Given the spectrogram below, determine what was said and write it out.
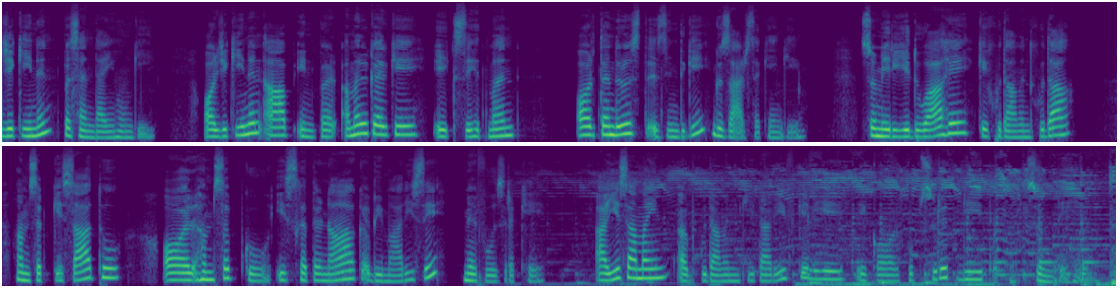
یقیناً پسند آئی ہوں گی اور یقیناً آپ ان پر عمل کر کے ایک صحت مند اور تندرست زندگی گزار سکیں گے سو میری یہ دعا ہے کہ خدا مند خدا ہم سب کے ساتھ ہو اور ہم سب کو اس خطرناک بیماری سے محفوظ رکھے۔ آئیے سامعین، اب خدا مند کی تعریف کے لیے ایک اور خوبصورت گیت سنتے ہیں۔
